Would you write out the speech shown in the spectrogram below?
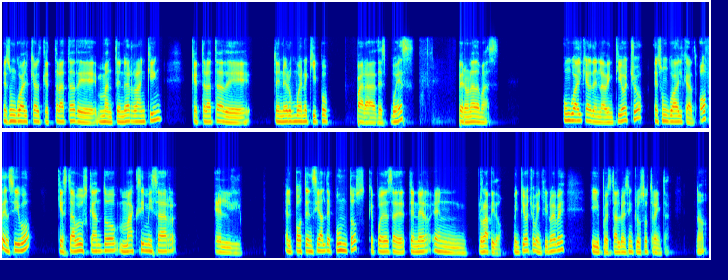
es un wildcard que trata de mantener ranking, que trata de tener un buen equipo para después pero nada más. Un wildcard en la 28 es un wildcard ofensivo que está buscando maximizar el, el potencial de puntos que puedes eh, tener en rápido, 28, 29 y pues tal vez incluso 30, ¿no?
